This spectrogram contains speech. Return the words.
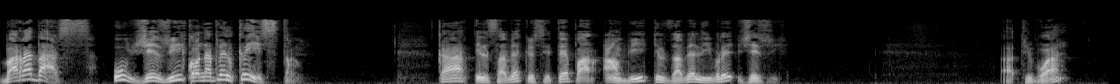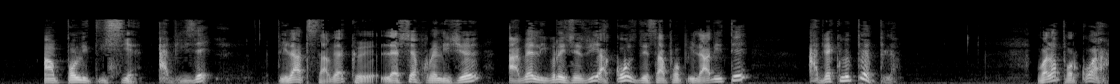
Barabbas ou Jésus qu'on appelle Christ? Car ils savaient que c'était par envie qu'ils avaient livré Jésus. Ah, tu vois, un politicien avisé, Pilate savait que les chefs religieux avaient livré Jésus à cause de sa popularité avec le peuple. Voilà pourquoi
